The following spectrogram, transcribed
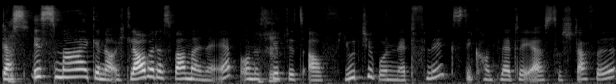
Das ist, ist mal, genau, ich glaube, das war mal eine App und okay. es gibt jetzt auf YouTube und Netflix die komplette erste Staffel.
